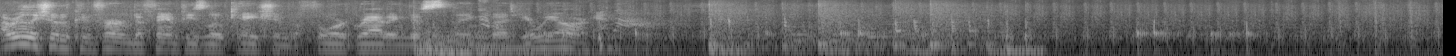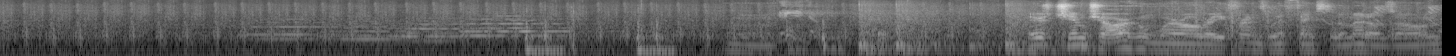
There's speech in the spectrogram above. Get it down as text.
I really should have confirmed a location before grabbing this thing, but here we are. Hmm. There's Chimchar, whom we're already friends with thanks to the Meadow Zone.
